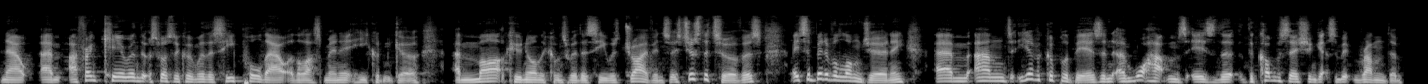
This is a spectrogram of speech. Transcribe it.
Now, um, our friend Kieran that was supposed to coming with us, he pulled out at the last minute. He couldn't go. And Mark, who normally comes with us, he was driving. So it's just the two of us. It's a bit of a long journey. Um, and you have a couple of beers. And, and what happens is that the conversation gets a bit random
